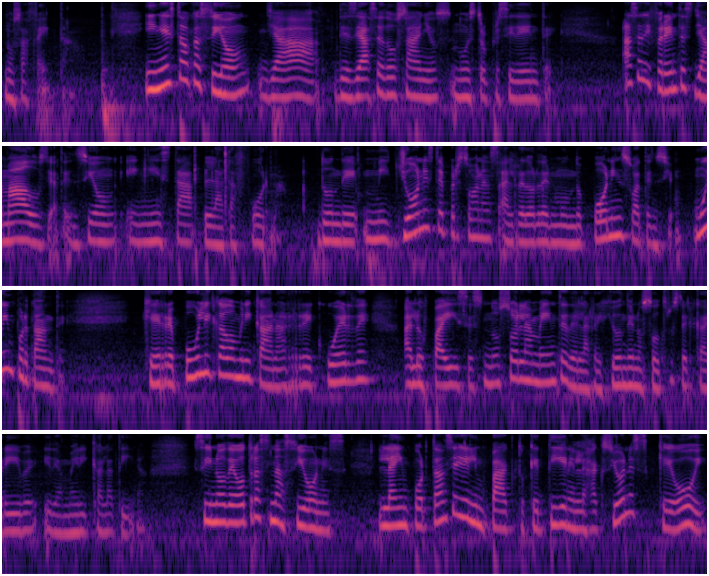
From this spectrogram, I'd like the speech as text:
nos afectan. Y en esta ocasión, ya desde hace dos años, nuestro presidente hace diferentes llamados de atención en esta plataforma donde millones de personas alrededor del mundo ponen su atención. Muy importante que República Dominicana recuerde a los países no solamente de la región de nosotros, del Caribe y de América Latina, sino de otras naciones, la importancia y el impacto que tienen las acciones que hoy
